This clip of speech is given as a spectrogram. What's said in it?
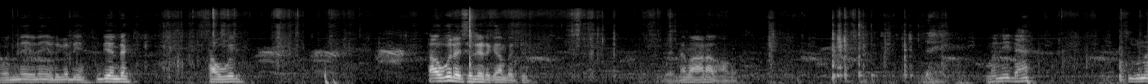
പൊന്നെ ഇവനെ എടുക്കട്ടെ. എന്ത് ചെയ്യണ്ടേ സൗകര്യം സൗകര്യം വെച്ചല്ലേ എടുക്കാൻ പറ്റും. എന്നെ പാടാ നോക്കാം മഞ്ഞിട്ടേ സുഗുണ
